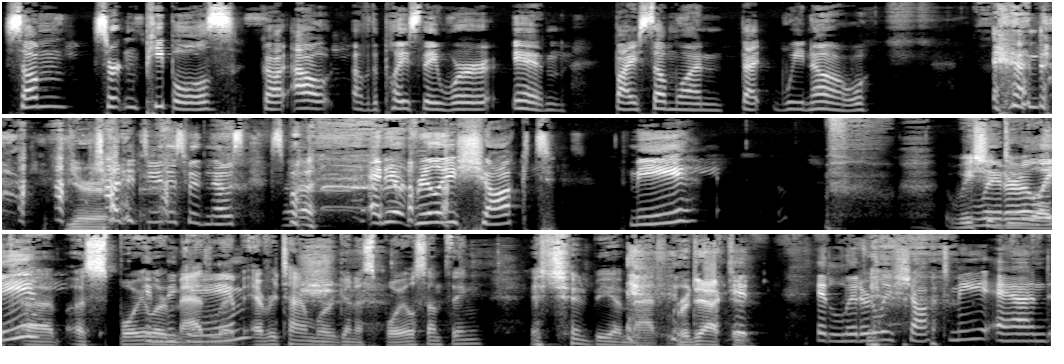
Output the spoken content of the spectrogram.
Some certain peoples got out of the place they were in by someone that we know. And You're trying to do this with no sp- and it really shocked me. We should Literally, do like a, a spoiler in Mad game. Lib. Every time we're gonna spoil something, it should be a Mad Lib. redacted. It It literally shocked me, and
